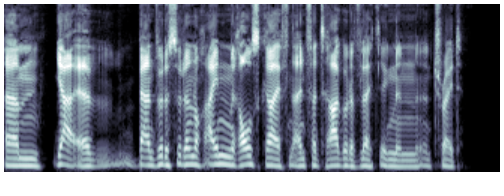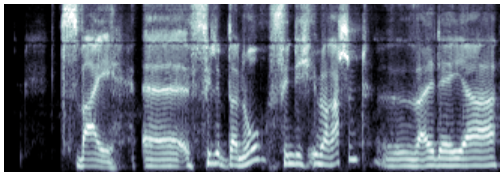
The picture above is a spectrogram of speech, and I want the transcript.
Ähm, ja, äh, Bernd, würdest du da noch einen rausgreifen, einen Vertrag oder vielleicht irgendeinen Trade? Zwei. Äh, Philipp Dano finde ich überraschend, äh, weil der ja,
